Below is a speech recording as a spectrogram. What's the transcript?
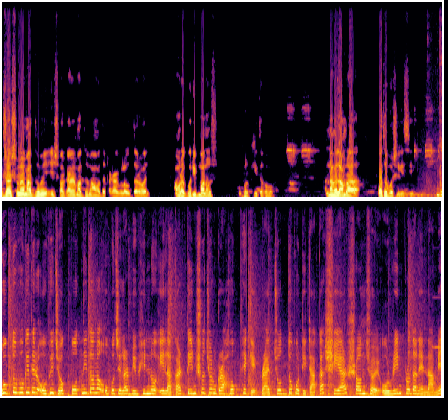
প্রশাসনের মাধ্যমে এই সরকারের মাধ্যমে আমাদের টাকাগুলো উদ্ধার হয় আমরা গরিব মানুষ উপকৃত হব। না হলে আমরা পথে বসে গেছি। ভুক্তভোগীদের অভিযোগ, পত্নীতলা উপজেলার বিভিন্ন এলাকার তিনশো জন গ্রাহক থেকে প্রায় চোদ্দ কোটি টাকা শেয়ার সঞ্চয় ও ঋণ প্রদানের নামে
